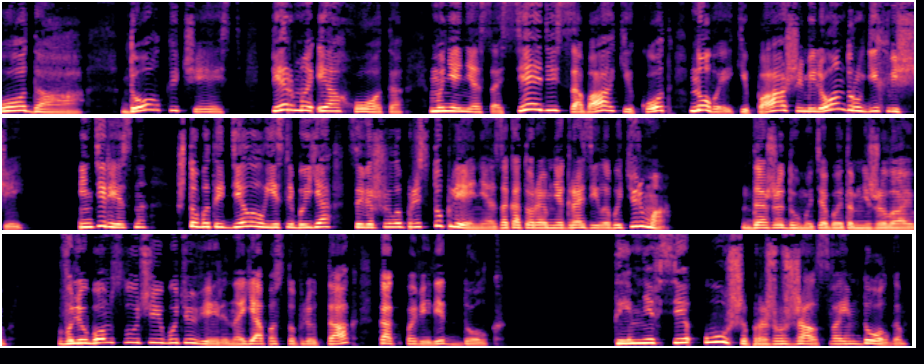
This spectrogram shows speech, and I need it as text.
О да, долг и честь, ферма и охота, мнение соседей, собаки, кот, новый экипаж и миллион других вещей. Интересно, что бы ты делал, если бы я совершила преступление, за которое мне грозила бы тюрьма? Даже думать об этом не желаю. В любом случае, будь уверена, я поступлю так, как повелит долг. Ты мне все уши прожужжал своим долгом.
